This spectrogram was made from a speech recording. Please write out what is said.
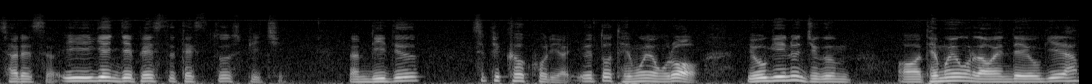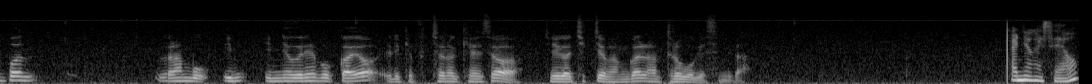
잘했어. 이- 이게 이제 best text speech. 그다음 ReadSpeaker 코리아. 이것도 데모용으로 여기는 지금 어, 데모용으로 나와 있는데 여기에 한번 이걸 한번 입, 입력을 해 볼까요? 이렇게 붙여넣기 해서 저희가 직접 한 걸 한번 들어보겠습니다. 안녕하세요.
